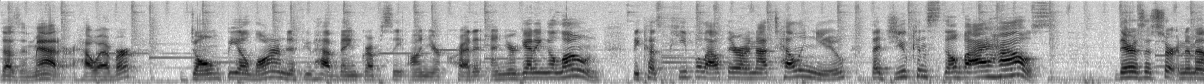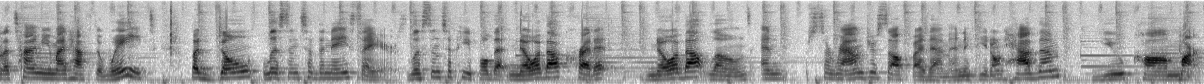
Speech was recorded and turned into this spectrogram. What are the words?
doesn't matter. However, don't be alarmed if you have bankruptcy on your credit and you're getting a loan because people out there are not telling you that you can still buy a house. There's a certain amount of time you might have to wait, but don't listen to the naysayers. Listen to people that know about credit know about loans, and surround yourself by them. And if you don't have them, you call Mark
